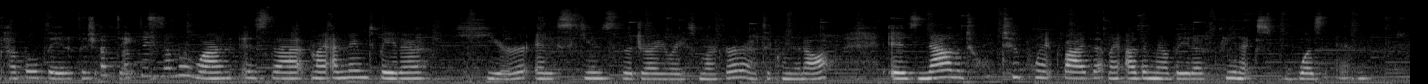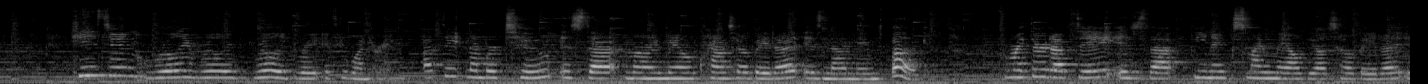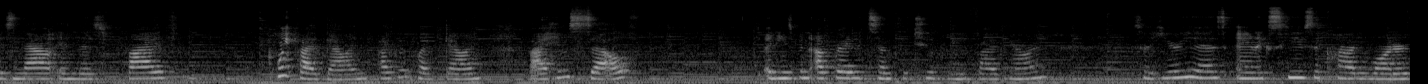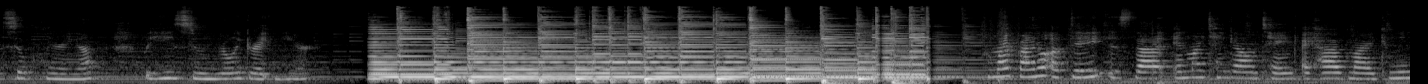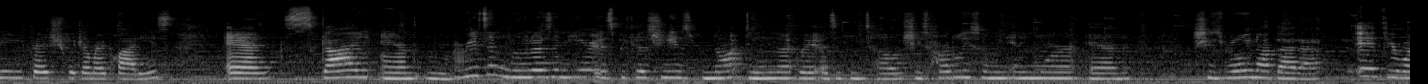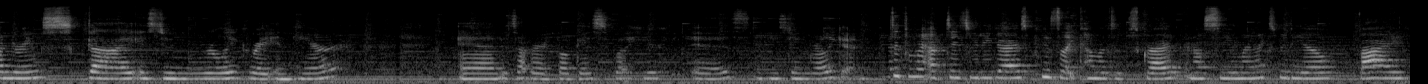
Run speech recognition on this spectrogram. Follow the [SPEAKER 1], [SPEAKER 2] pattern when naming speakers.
[SPEAKER 1] couple betta fish updates. Update number one is that my unnamed betta here, and excuse the dry erase marker, I have to clean it off, is now in the 2.5 that my other male betta, Phoenix, was in. He's doing really, really, really great if you're wondering. Update number two is that my male crown tail betta is now named Bug. For my third update is that Phoenix, my male veil tail betta, is now in this 5.5 gallon, 5.5 gallon by himself. And he's been upgraded since the 2.5 gallon. So here he is, and excuse the cloudy water, it's still clearing up, but he's doing really great in here. Update is that in my 10 gallon tank, I have my community fish, which are my platies, and Sky and Luna. The reason Luna's in here is because she's not doing that great, as you can tell. She's hardly swimming anymore, and She's really not that active. If you're wondering, Sky is doing really great in here. It's not very focused, but here he is, and he's doing really good. That's it for my updates video, guys. Please like, comment, subscribe, and I'll see you in my next video. Bye!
